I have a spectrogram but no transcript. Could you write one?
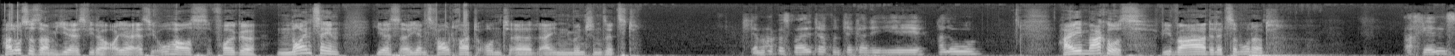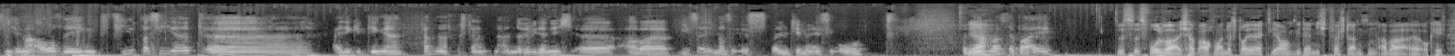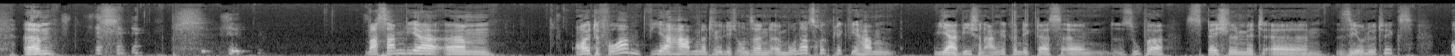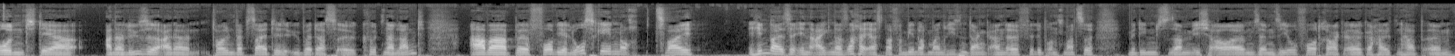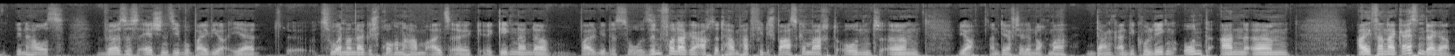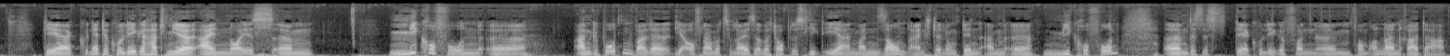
Hallo zusammen, hier ist wieder euer SEO-Haus, Folge 19. Hier ist äh, Jens Fautrat und äh, da in München sitzt. Der Markus Walter von Tecker.de. Hallo. Hi Markus, wie war der letzte Monat? Ach Jens, wie immer aufregend, viel passiert. Äh, einige Dinge hat man verstanden, andere wieder nicht. Äh, aber wie es halt immer so ist bei dem Thema SEO. Von Ja. ja. was dabei. Das ist wohl wahr. Ich habe auch meine Steuererklärung wieder nicht verstanden, aber äh, okay. Ähm, was haben wir ähm, heute vor? Wir haben natürlich unseren äh, Monatsrückblick. Wir haben, ja, wie schon angekündigt, das äh, super Special mit äh, Seolytics und der Analyse einer tollen Webseite über das äh, Köthner Land. Aber bevor wir losgehen, noch zwei Hinweise in eigener Sache. Erstmal von mir nochmal ein Riesendank an äh, Philipp und Matze, mit denen zusammen ich ähm, seinen SEO-Vortrag äh, gehalten habe, ähm, Inhouse versus Agency, wobei wir eher äh, zueinander gesprochen haben als äh, gegeneinander, weil wir das so sinnvoller geachtet haben. Hat viel Spaß gemacht und ähm, ja, an der Stelle nochmal Dank an die Kollegen und an ähm, Alexander Geißenberger. Der nette Kollege hat mir ein neues ähm, Mikrofon äh, angeboten, weil er die Aufnahme zu leise, aber ich glaube, das liegt eher an meinen Soundeinstellungen, denn am äh, Mikrofon. Ähm, das ist der Kollege von ähm, vom Online-Radar.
